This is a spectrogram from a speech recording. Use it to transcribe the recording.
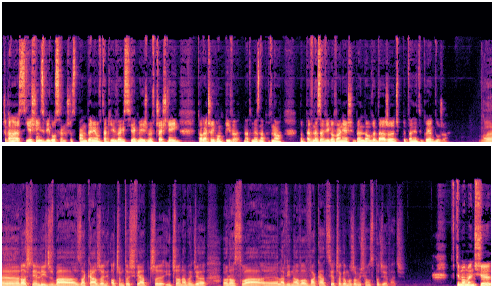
Czeka nas jesień z wirusem, czy z pandemią w takiej wersji, jak mieliśmy wcześniej, to raczej wątpliwe. Natomiast na pewno no, pewne zawirowania się będą wydarzać. Pytanie tylko, jak duże. E, rośnie liczba zakażeń. O czym to świadczy i czy ona będzie rosła e, lawinowo w wakacje? Czego możemy się spodziewać? W tym momencie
